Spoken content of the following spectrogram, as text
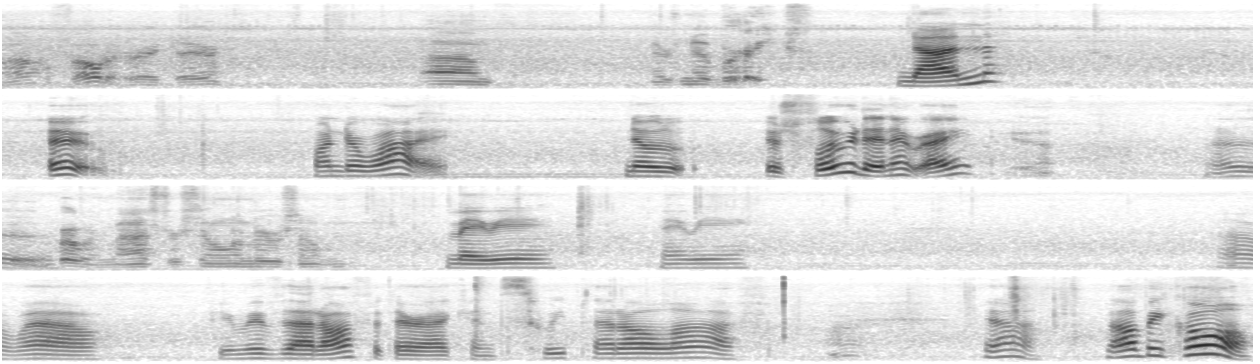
Well, I felt it right there. Um, there's no brakes. None? Oh. Wonder why. No there's fluid in it, right? Yeah. Oh. Probably master cylinder or something. Maybe. Maybe. Oh, wow. If you move that off of there, I can sweep that all off. Yeah, that'll be cool.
